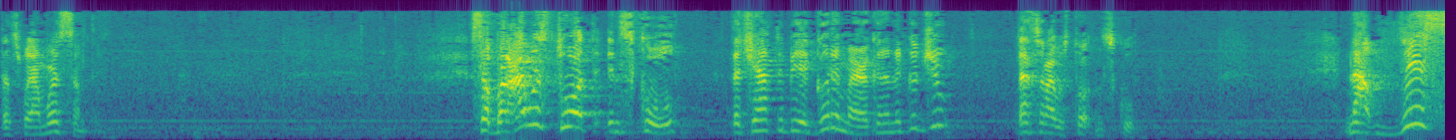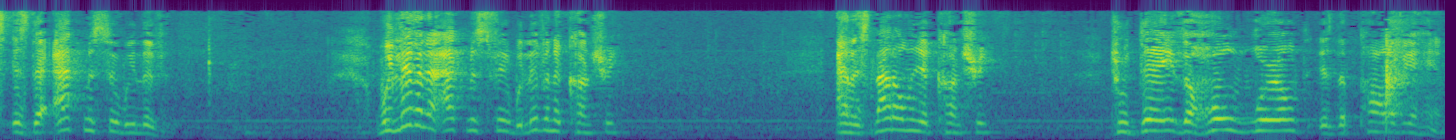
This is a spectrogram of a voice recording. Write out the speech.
That's why I'm worth something. So, but I was taught in school that you have to be a good American and a good Jew. That's what I was taught in school. Now, this is the atmosphere we live in. We live in an atmosphere, we live in a country, and it's not only a country. Today, the whole world is the palm of your hand.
